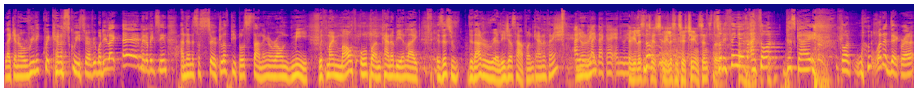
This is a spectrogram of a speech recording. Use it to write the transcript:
like in a really quick kind of squeeze for everybody, like hey, made a big scene. And then it's a circle of people standing around me with my mouth open, kind of being like, "Is this? Did that really just happen?" Kind of thing. I You know didn't what even mean? like that guy anyway. Have you listened No. to his, have you listened to his tune since then? So the thing is, I thought this guy, I thought, what a dick, right?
